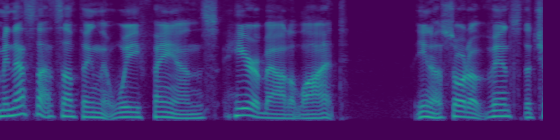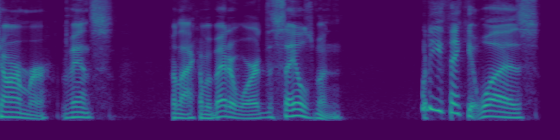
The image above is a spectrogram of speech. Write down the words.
I mean, that's not something that we fans hear about a lot. You know, sort of Vince the charmer, Vince, for lack of a better word, the salesman. What do you think it was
